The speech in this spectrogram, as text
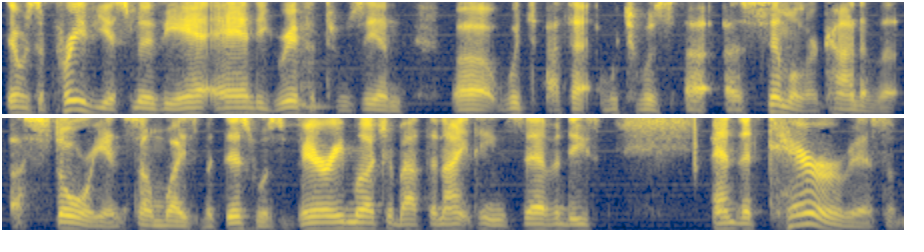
There was a previous movie Andy Griffith was in, uh, which I thought, which was a, a similar kind of a, a, story in some ways, but this was very much about the 1970s and the terrorism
